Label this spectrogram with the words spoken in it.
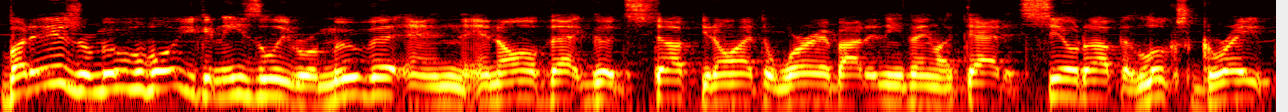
but it is removable. You can easily remove it and, and all of that good stuff. You don't have to worry about anything like that. It's sealed up. It looks great.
